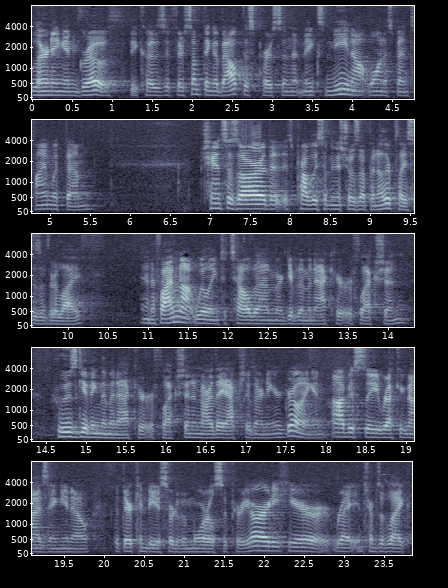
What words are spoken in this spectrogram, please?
learning and growth. Because if there's something about this person that makes me not want to spend time with them, chances are that it's probably something that shows up in other places of their life. And if I'm not willing to tell them or give them an accurate reflection, who's giving them an accurate reflection and are they actually learning or growing? And obviously recognizing, you know, that there can be a sort of a moral superiority here, right, in terms of like,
